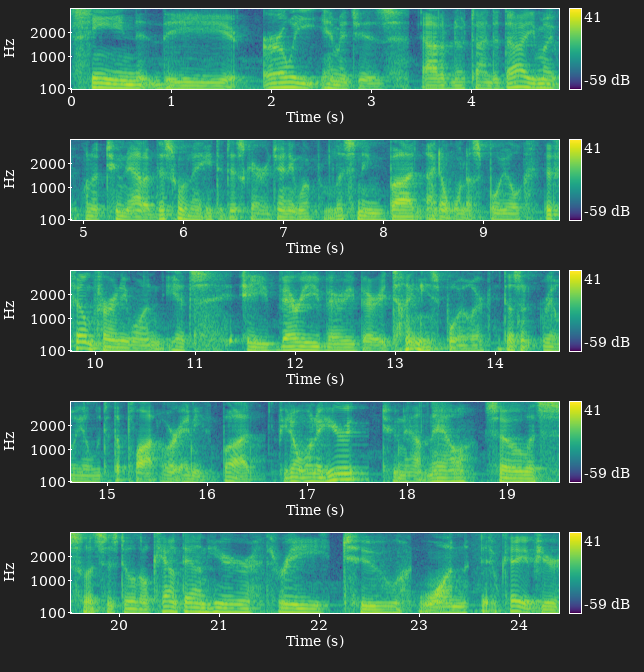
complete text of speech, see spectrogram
seen the early images out of No Time to Die, you might want to tune out of this one. I hate to discourage anyone from listening, but I don't want to spoil the film for anyone. It's a very, very, very tiny spoiler. It doesn't really allude to the plot or anything, but if you don't want to hear it, tune out now. So let's let's just do a little countdown here. Three, two, one. Okay, if you're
